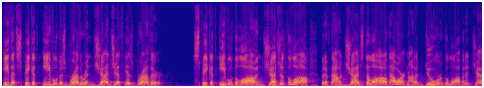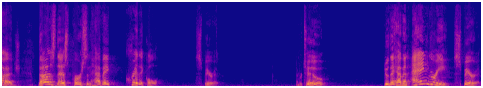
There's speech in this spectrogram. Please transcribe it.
He that speaketh evil of his brethren judgeth his brother. Speaketh evil of the law and judgeth the law. But if thou judge the law, thou art not a doer of the law, but a judge. Does this person have a critical spirit? Number two, do they have an angry spirit?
